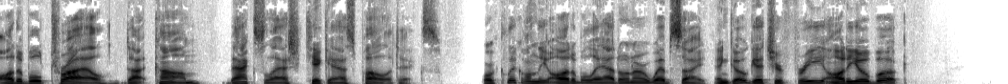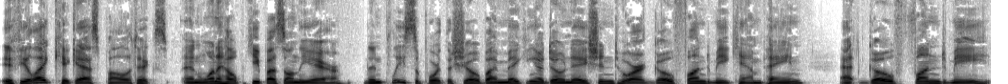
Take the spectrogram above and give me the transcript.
audibletrial.com backslash kickasspolitics or click on the Audible ad on our website and go get your free audio book. If you like kick ass politics and want to help keep us on the air, then please support the show by making a donation to our GoFundMe campaign at gofundme.com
